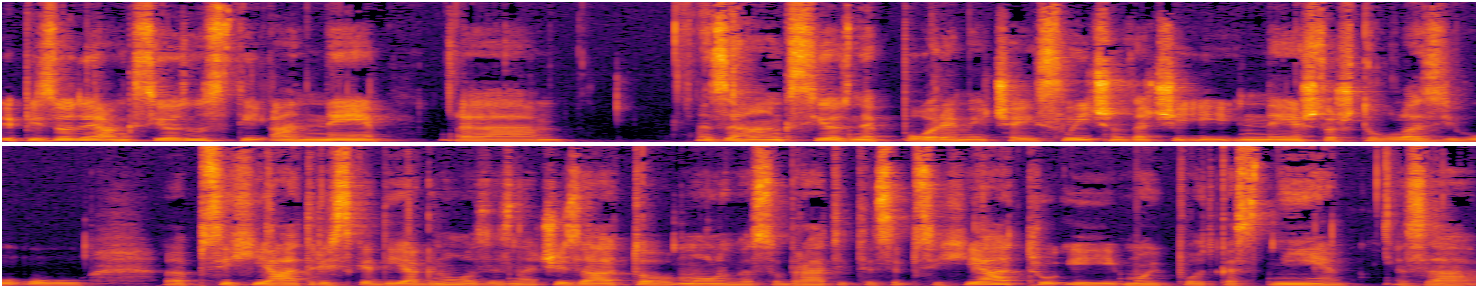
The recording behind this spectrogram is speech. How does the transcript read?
epizode anksioznosti, a ne za anksiozne poremeće i slično, znači i nešto što ulazi u, u e, psihijatrijske dijagnoze, znači zato molim vas obratite se psihijatru i moj podcast nije za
